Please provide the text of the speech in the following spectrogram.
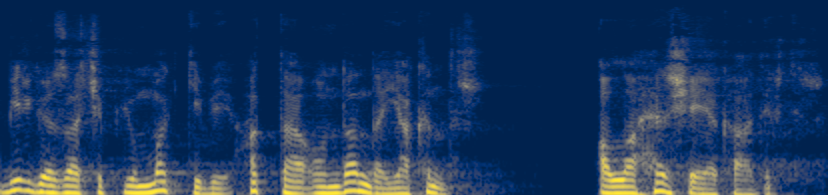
bir göz açıp yummak gibi hatta ondan da yakındır. Allah her şeye kadirdir.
